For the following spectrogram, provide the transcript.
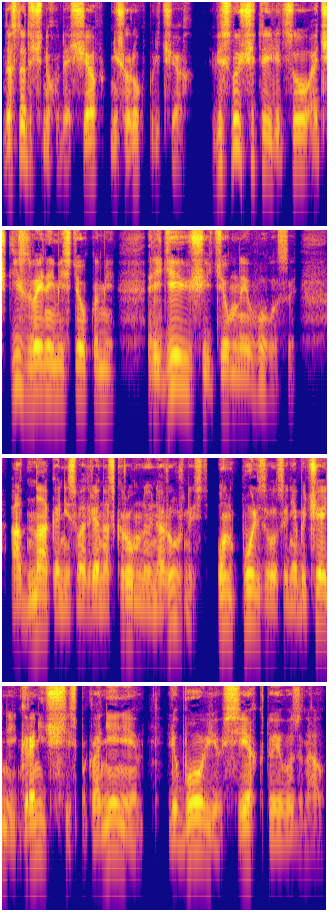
достаточно худощав, не широк в плечах. Веснущатое лицо, очки с двойными стеклами, редеющие темные волосы. Однако, несмотря на скромную наружность, он пользовался необычайной, граничащей с поклонением, любовью всех, кто его знал.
